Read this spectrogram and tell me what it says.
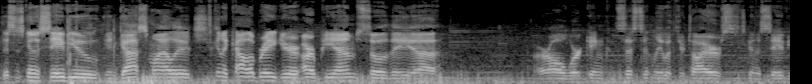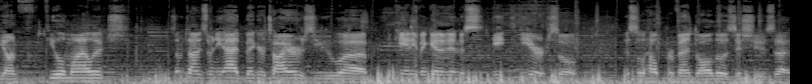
This is going to save you in gas mileage. It's going to calibrate your RPMs so they uh, are all working consistently with your tires. It's going to save you on fuel mileage. Sometimes when you add bigger tires, you, uh, you can't even get it into eighth gear. So this will help prevent all those issues that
